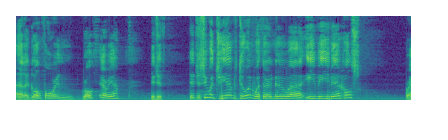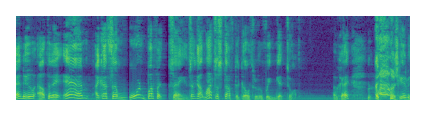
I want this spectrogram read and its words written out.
at a go foreign growth area? Did you did you see what GM's doing with their new uh, EV vehicles? Brand new, out today. And I got some Warren Buffett sayings. I got lots of stuff to go through if we can get to them. Okay? Excuse me.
